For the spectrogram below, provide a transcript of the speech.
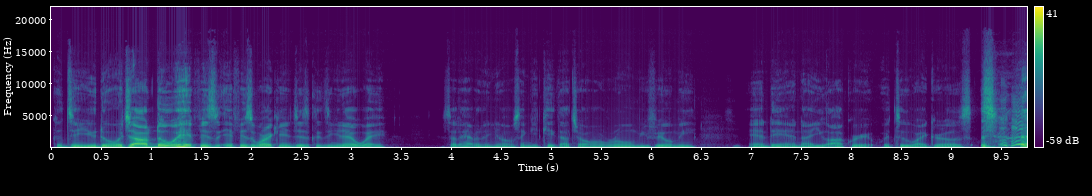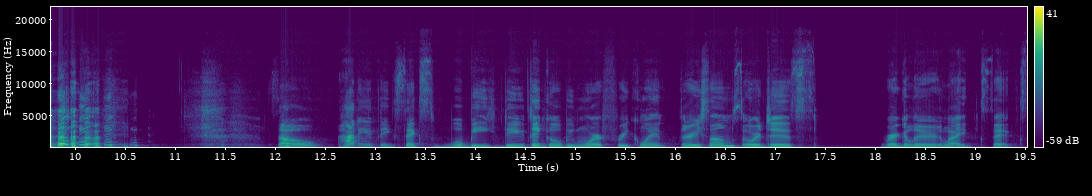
continue doing what y'all doing. If it's if it's working, just continue that way. Instead of having you know what I'm saying get kicked out your own room. You feel me? And then now you awkward with two white girls. So, how do you think sex will be? Do you think it will be more frequent threesomes or just regular like sex?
